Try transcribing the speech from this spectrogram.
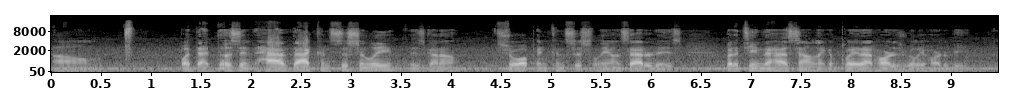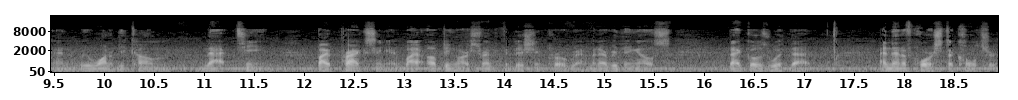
um, but that doesn't have that consistently is going to show up inconsistently on Saturdays. But a team that has talent that can play that hard is really hard to beat and we want to become that team by practicing it, by upping our strength conditioning program and everything else that goes with that. And then, of course, the culture.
